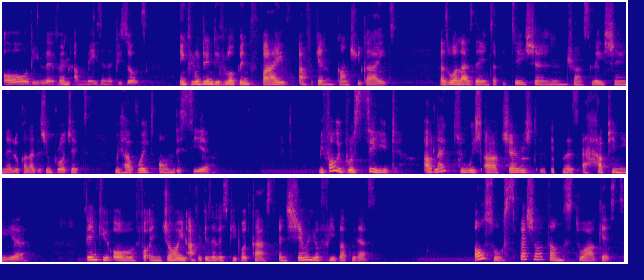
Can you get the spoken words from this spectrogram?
all the 11 amazing episodes, including developing five African country guides, as well as the interpretation, translation, and localization project we have worked on this year. Before we proceed, I would like to wish our cherished listeners a happy new year. Thank you all for enjoying Africa's LSP podcast and sharing your feedback with us. Also, special thanks to our guests.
